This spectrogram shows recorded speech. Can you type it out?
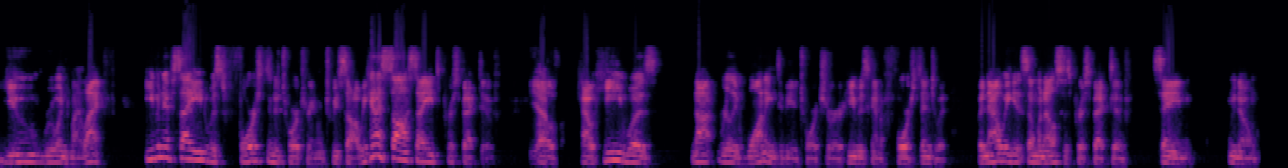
you ruined my life even if sayid was forced into torturing which we saw we kind of saw sayid's perspective Yeah, of how he was not really wanting to be a torturer he was kind of forced into it. But now we get someone else's perspective saying you know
